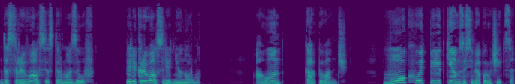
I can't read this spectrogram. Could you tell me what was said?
да срывался с тормозов, перекрывал среднюю норму. А он, Карп Иванович, мог хоть перед кем за себя поручиться,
